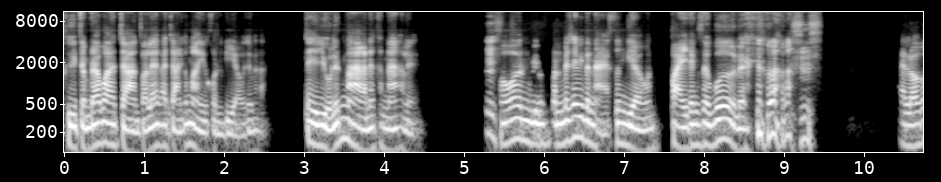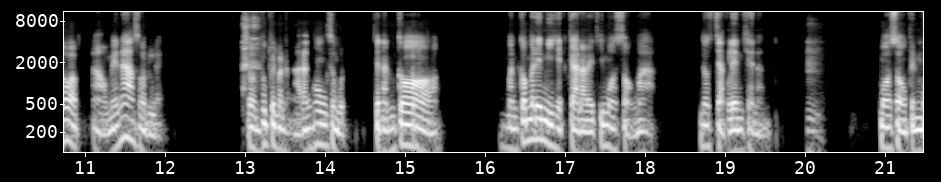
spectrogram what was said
คือจำได้ว่าอาจารย์ตอนแรกอาจารย์ก็มาอยู่คนเดียวใช่ไหมล่ะแต่อยู่ๆเล่นมากันทั้งคณะเลยอืม เพราะว่ามันมีมันไม่ใช่มีปัญหาเครื่องเดียวมันไปทั้งเซิร์ฟเวอร์เลยไอ้เราก็แบบอ้าวไม่น่าซนเลยซนปุ๊บเป็นปัญหาทั้งห้องสมุดจากนั้นก็มันก็ไม่ได้มีเหตุการณ์อะไรที่ม.2มาก นอกจากเล่นแค่นั้นอืมม.2เป็นม.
